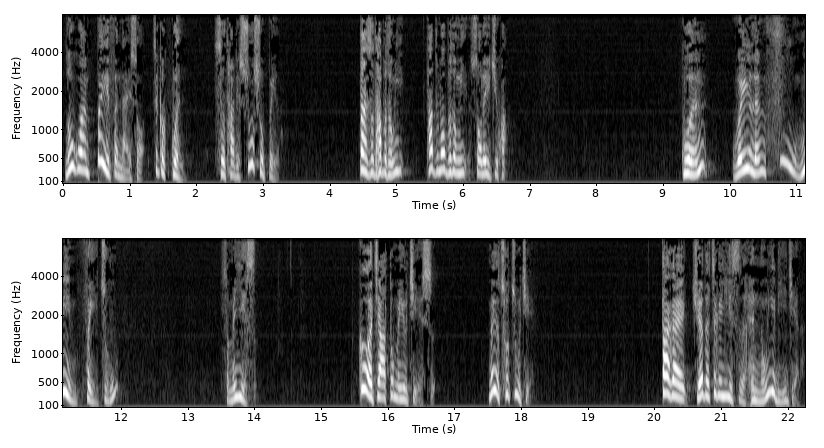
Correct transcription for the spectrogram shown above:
如果按辈分来说，这个鲧是他的叔叔辈了，但是他不同意，他怎么不同意？说了一句话：“鲧为人负命匪族。”什么意思？各家都没有解释，没有出注解，大概觉得这个意思很容易理解了。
